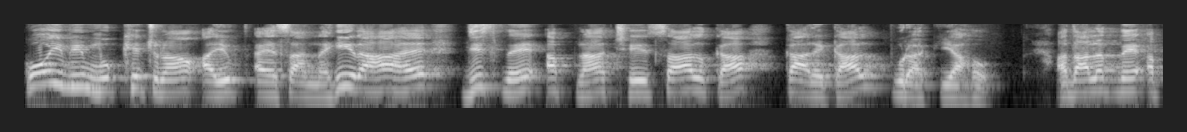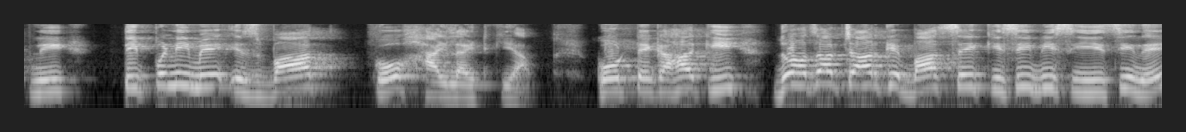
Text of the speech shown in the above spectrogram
कोई भी मुख्य चुनाव आयुक्त ऐसा नहीं रहा है जिसने अपना छह साल का कार्यकाल पूरा किया हो। अदालत ने अपनी टिप्पणी में इस बात को हाईलाइट किया। कोर्ट ने कहा कि 2004 के बाद से किसी भी सीईसी ने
